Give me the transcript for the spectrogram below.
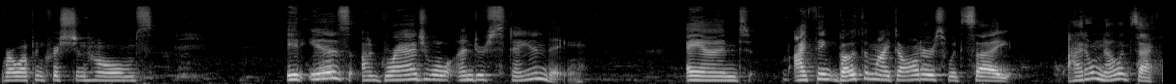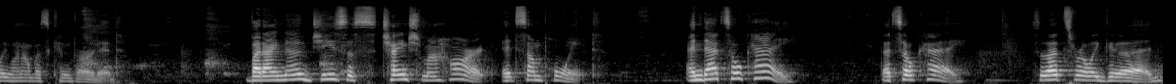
grow up in Christian homes, it is a gradual understanding. And I think both of my daughters would say, I don't know exactly when I was converted, but I know Jesus changed my heart at some point. And that's okay. That's okay. So that's really good.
